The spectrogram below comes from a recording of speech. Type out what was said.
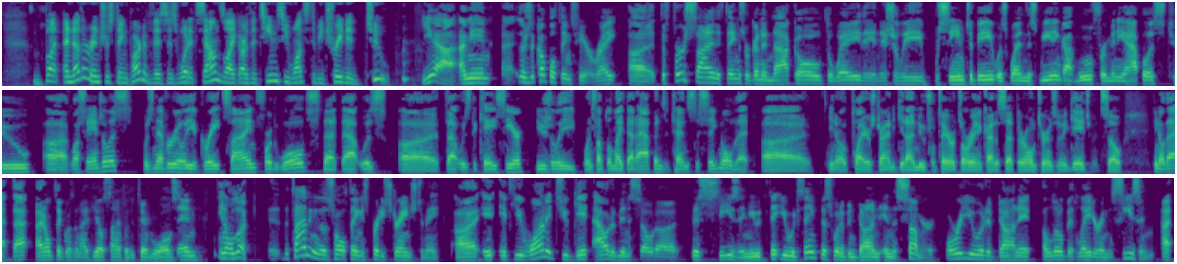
But another interesting part of this is what it sounds like are the teams he wants to be traded to. Yeah, I mean, uh, there's a couple things here, right? Uh, the first sign that things were going to not go the way they initially seemed to be was when this meeting got moved from Minneapolis to uh, Los Angeles. Was never really a great sign for the Wolves that that was uh, that was the case here. Usually, when something like that happens, it tends to signal that uh, you know players trying to get on neutral territory and kind of set their own terms of engagement. So, you know that that I don't think was an ideal sign for the Timberwolves. And you know, look, the timing of this whole thing is pretty strange to me. Uh, if you wanted to get out of Minnesota this season, you th- you would think this would have been done in the summer, or you would have done it a little bit later in the season. I,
